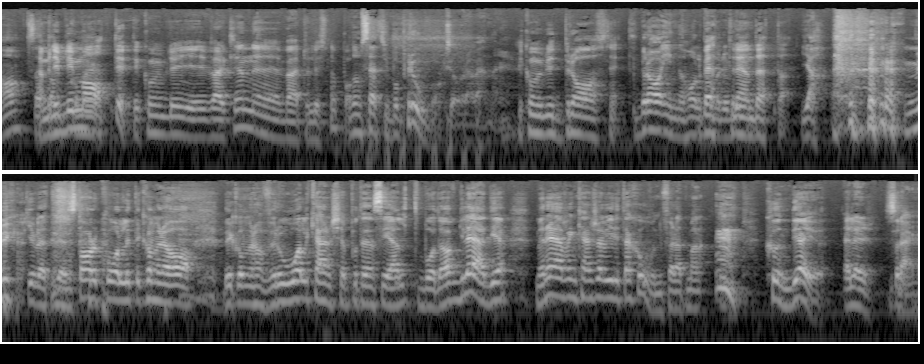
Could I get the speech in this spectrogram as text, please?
Ja, så Ja, men de det blir kommer- matigt. Det kommer bli verkligen eh, värt att lyssna på. De sätts ju på prov också, våra vänner. Det kommer bli ett bra avsnitt. Bra innehåll kommer det Bättre bli. än detta. Ja, mycket bättre. Star quality kommer det ha. Det kommer ha vrål kanske potentiellt, både av glädje men även kanske av irritation för att man mm, kunde jag ju. Eller sådär,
